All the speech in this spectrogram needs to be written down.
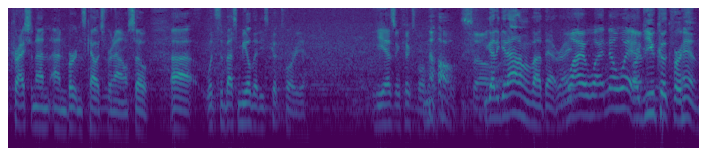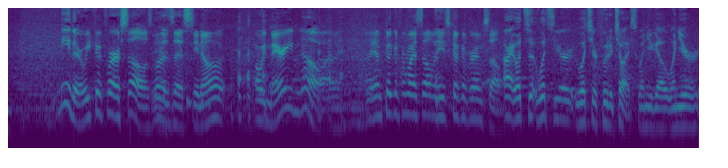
crashing on, on Burton's couch for now. So, uh, what's the best meal that he's cooked for you? He hasn't cooked for me. No. so You got to get on him about that, right? Why? Why? No way. Or I do you cook for him? Neither. We cook for ourselves. What is this? You know? Are we married? No. I mean, I mean, I'm cooking for myself, and he's cooking for himself. All right, what's what's your what's your food of choice when you go when you're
